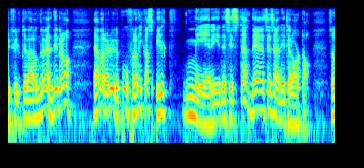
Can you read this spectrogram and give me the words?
utfylte hverandre veldig bra. Jeg bare lurer på hvorfor han ikke har spilt mer i det siste. Det syns jeg er litt rart, da. Så,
